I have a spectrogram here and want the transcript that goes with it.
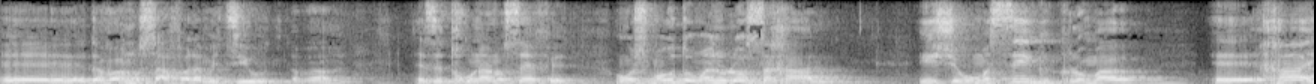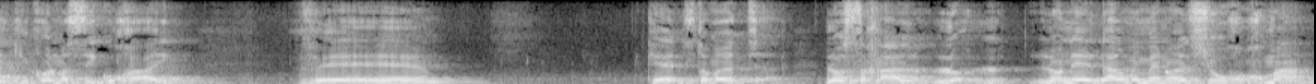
אה, דבר נוסף על המציאות, דבר, איזה תכונה נוספת. ומשמעות אומרנו לא שחל, היא שהוא משיג, כלומר חי, כי כל משיג הוא חי, ו... כן, זאת אומרת, לא שחל, לא, לא נעדר ממנו איזושהי חוכמה,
